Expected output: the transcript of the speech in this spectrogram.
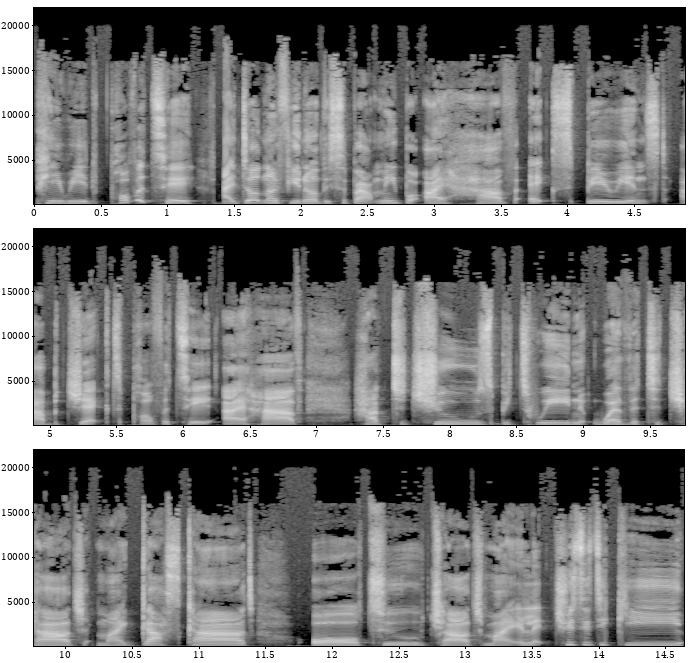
period poverty. I don't know if you know this about me, but I have experienced abject poverty. I have had to choose between whether to charge my gas card or to charge my electricity key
